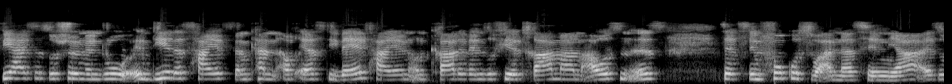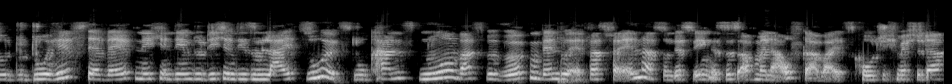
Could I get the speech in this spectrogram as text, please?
wie heißt es so schön, wenn du in dir das heilst, dann kann auch erst die Welt heilen und gerade wenn so viel Drama im Außen ist, setzt den Fokus woanders hin, ja. Also du, du hilfst der Welt nicht, indem du dich in diesem Leid suhlst. Du kannst nur was bewirken, wenn du etwas veränderst. Und deswegen ist es auch meine Aufgabe als Coach. Ich möchte da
